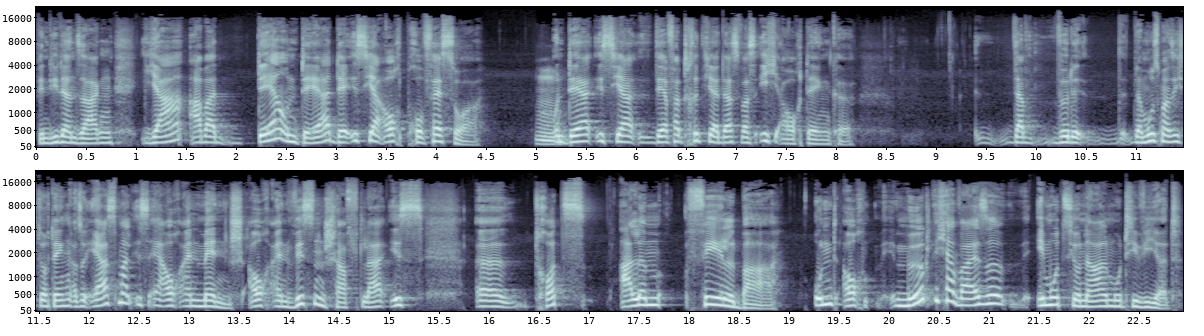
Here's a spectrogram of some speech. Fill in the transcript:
wenn die dann sagen, ja, aber der und der, der ist ja auch Professor. Hm. Und der ist ja, der vertritt ja das, was ich auch denke. Da würde, da muss man sich doch denken, also erstmal ist er auch ein Mensch, auch ein Wissenschaftler ist äh, trotz allem fehlbar und auch möglicherweise emotional motiviert.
